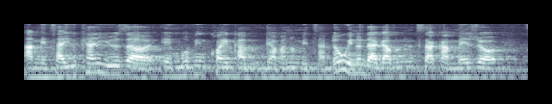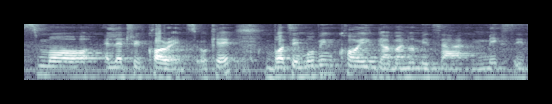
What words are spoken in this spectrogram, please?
ammeter. You can use a, a moving coil galvanometer. Though we know that galvanometer can measure small electric currents, okay? But a moving coil galvanometer makes it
